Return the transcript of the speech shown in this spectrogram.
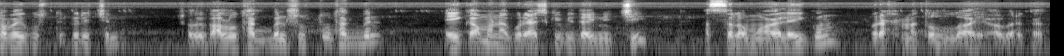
সবাই বুঝতে পেরেছেন। সবাই ভালো থাকবেন, সুস্থ থাকবেন। এই কামনা করে আজকে বিদায় নিচ্ছি। আসসালামু আলাইকুম রহমতুল্লাহ আবরকাত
